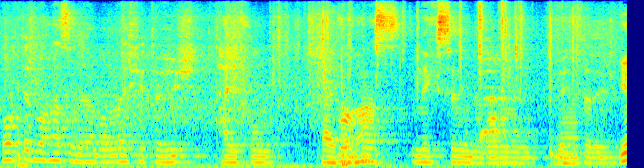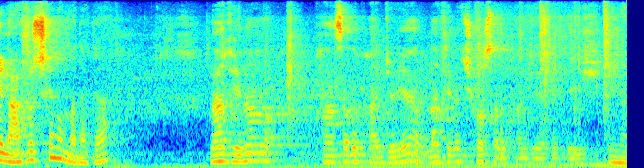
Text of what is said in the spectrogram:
порте бо ҳаст ина балонаи хитоиш тайфун бо Тайфун. ҳаст нексен ина балонаи беҳтари Ё нархош чӣ қимат бадака? нархи ино пансаду панҷоҳя нархи ино чорсаду панҷоҳя хитоиш Ина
